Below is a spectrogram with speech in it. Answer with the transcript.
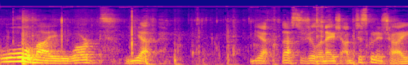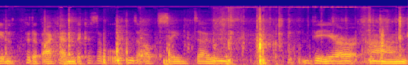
oh my word. Yep. Yep, this is really nice. I'm just going to try and put it back in because I've opened it upside down there and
